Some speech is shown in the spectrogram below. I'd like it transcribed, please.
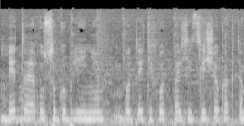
Угу. Это усугубление вот этих вот позиций. Еще как-то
